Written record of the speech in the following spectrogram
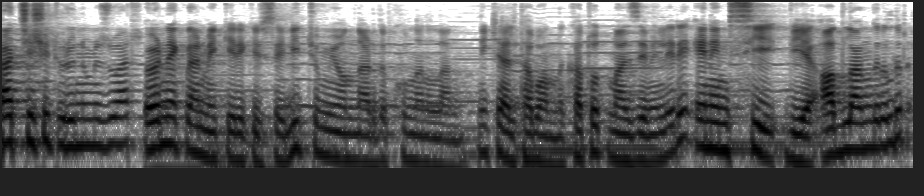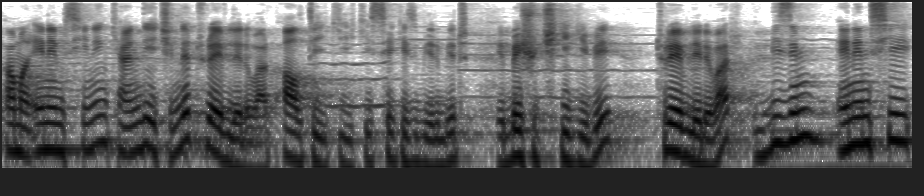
Kaç çeşit ürünümüz var? Örnek vermek gerekirse lityum iyonlarda kullanılan nikel tabanlı katot malzemeleri NMC diye adlandırılır ama NMC'nin kendi içinde türevleri var. 622, 811, 532 gibi türevleri var. Bizim NMC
